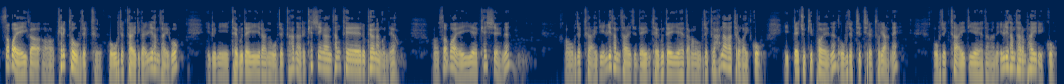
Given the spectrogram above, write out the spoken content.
서버 A가 어 캐릭터 오브젝트, 그 오브젝트 아이디가 1, 2, 3, 4이고 이름이 devday라는 오브젝트 하나를 caching한 상태를 표현한 건데요. 어 서버 A의 캐시에는 어, 오브젝트 아이디 1, 2, 3, 4 이제 name devday에 해당하는 오브젝트가 하나가 들어가 있고 이때 ZooKeeper에는 오브젝트 디렉토리 안에 오브젝트 아이디에 해당하는 1, 2, 3, 4라는 파일이 있고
